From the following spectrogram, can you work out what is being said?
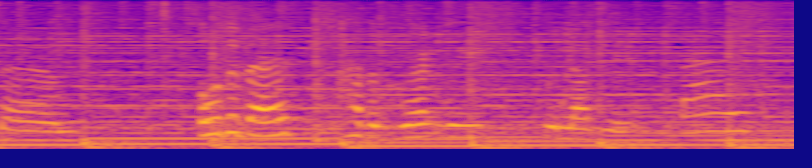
So, um, all the best. Have a great week. We love you. Bye.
